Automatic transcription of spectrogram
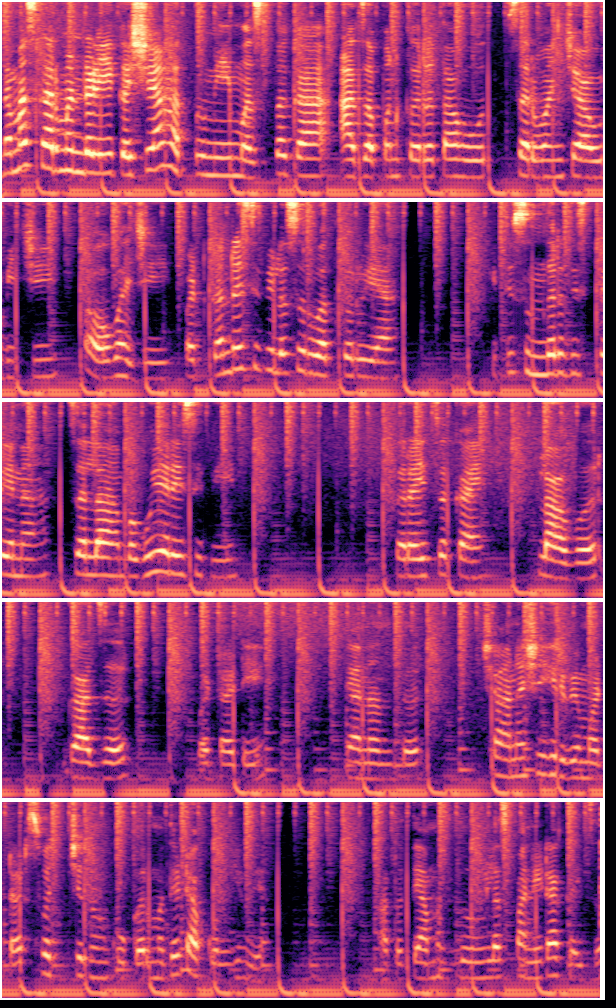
नमस्कार मंडळी कसे आहात तुम्ही? मस्त का? आज आपण करत आहोत सर्वांच्या आवडीची पावभाजी. पटकन रेसिपीला सुरुवात करूया. किती सुंदर दिसते ना? चला बघूया रेसिपी करायचं काय? फ्लावर गाजर बटाटे. त्यानंतर छान असे हिरवे मटार स्वच्छ धुवून कुकरमध्ये टाकून घेऊया. आता त्यामध्ये दोन ग्लास पाणी टाकायचं.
